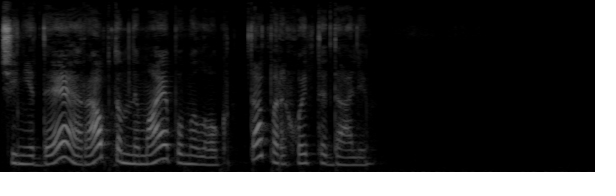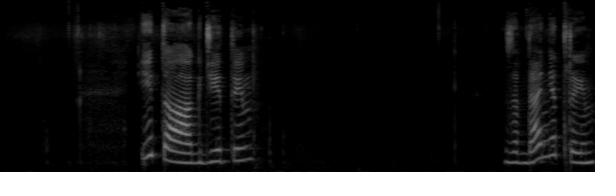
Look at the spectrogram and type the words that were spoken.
чи ніде раптом немає помилок. Та переходьте далі. І так, діти. Завдання 3.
